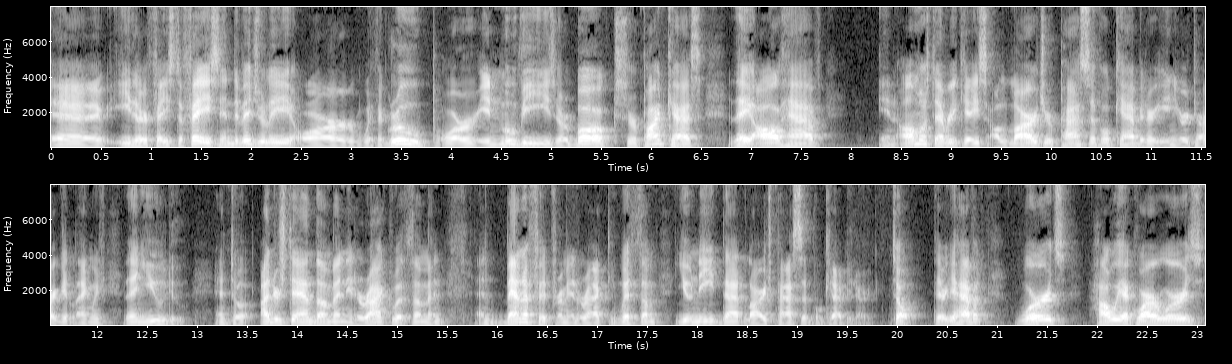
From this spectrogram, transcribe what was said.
uh, either face to face, individually, or with a group, or in movies, or books, or podcasts, they all have, in almost every case, a larger passive vocabulary in your target language than you do. And to understand them and interact with them and, and benefit from interacting with them, you need that large passive vocabulary. So there you have it. Words, how we acquire words,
